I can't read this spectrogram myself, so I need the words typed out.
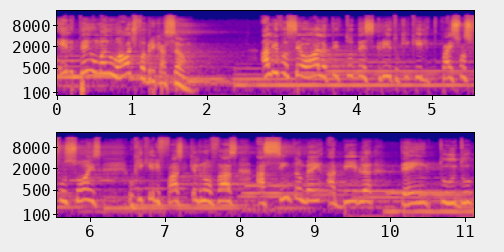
ele tem um manual de fabricação. Ali você olha, tem tudo descrito, o que, que ele, quais são as funções, o que, que ele faz, o que, que ele não faz. Assim também a Bíblia tem tudo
